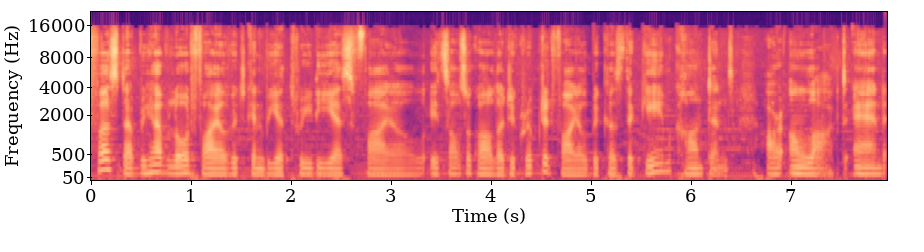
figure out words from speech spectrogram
First up we have load file which can be a 3ds file, it's also called a decrypted file because the game contents are unlocked and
